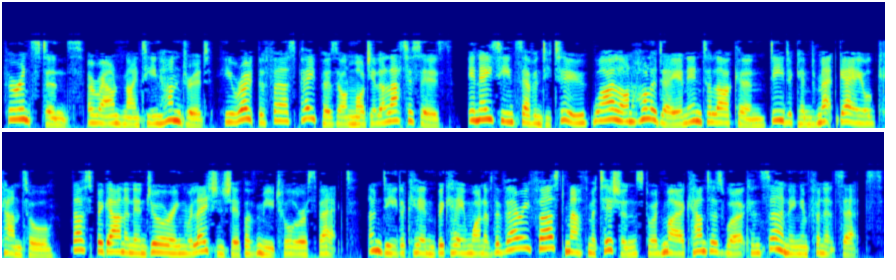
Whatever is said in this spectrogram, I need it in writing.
For instance, around 1900, he wrote the first papers on modular lattices. In 1872, while on holiday in Interlaken, Dedekind met Georg Cantor. Thus began an enduring relationship of mutual respect, and Dedekind became one of the very first mathematicians to admire Cantor's work concerning infinite sets,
